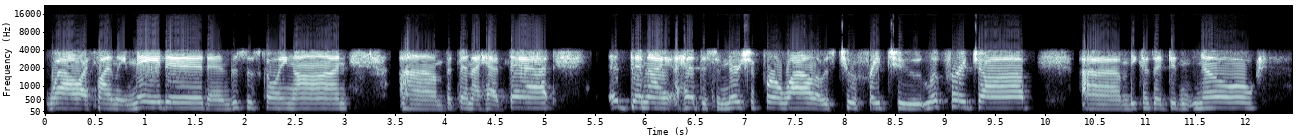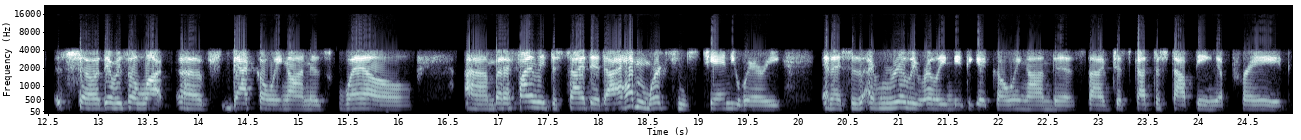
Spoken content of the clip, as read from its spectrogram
wow, I finally made it, and this is going on. Um, but then I had that. Then I had this inertia for a while. I was too afraid to look for a job um, because I didn't know. So there was a lot of that going on as well. Um, but I finally decided I haven't worked since January. And I said, I really, really need to get going on this. I've just got to stop being afraid.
